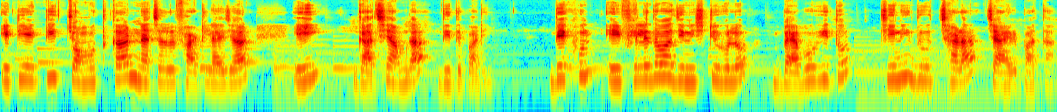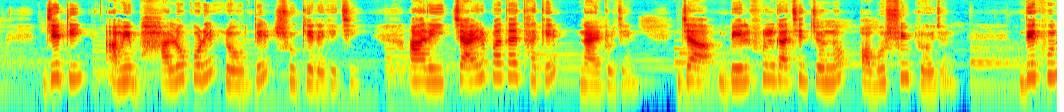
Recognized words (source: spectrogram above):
এটি একটি চমৎকার ন্যাচারাল ফার্টিলাইজার এই গাছে আমরা দিতে পারি। দেখুন, এই ফেলে দেওয়া জিনিসটি হলো ব্যবহৃত চিনি দুধ ছাড়া চায়ের পাতা, যেটি আমি ভালো করে রৌদ্রে শুকিয়ে রেখেছি। আর এই চায়ের পাতায় থাকে নাইট্রোজেন, যা বেলফুল গাছের জন্য অবশ্যই প্রয়োজন। দেখুন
